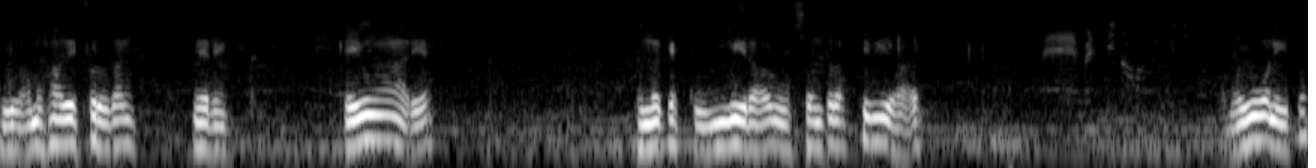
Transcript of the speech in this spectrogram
y vamos a disfrutar. Miren, que hay un área donde que un mirador, un centro de actividades muy bonito.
